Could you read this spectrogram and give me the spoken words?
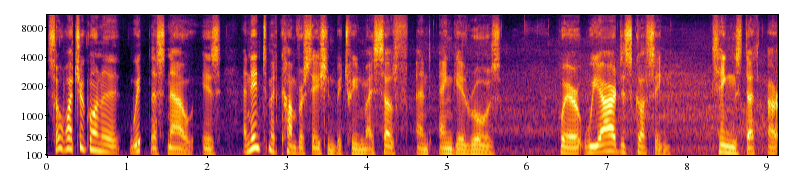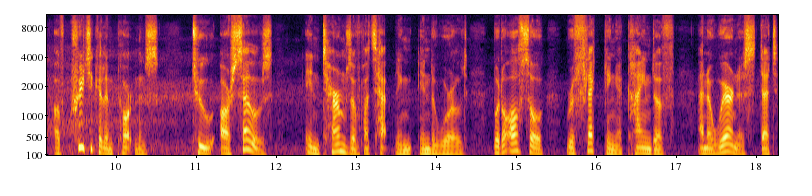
So, what you're going to witness now is an intimate conversation between myself and Aingeal Rose, where we are discussing things that are of critical importance to ourselves in terms of what's happening in the world, but also reflecting a kind of an awareness that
